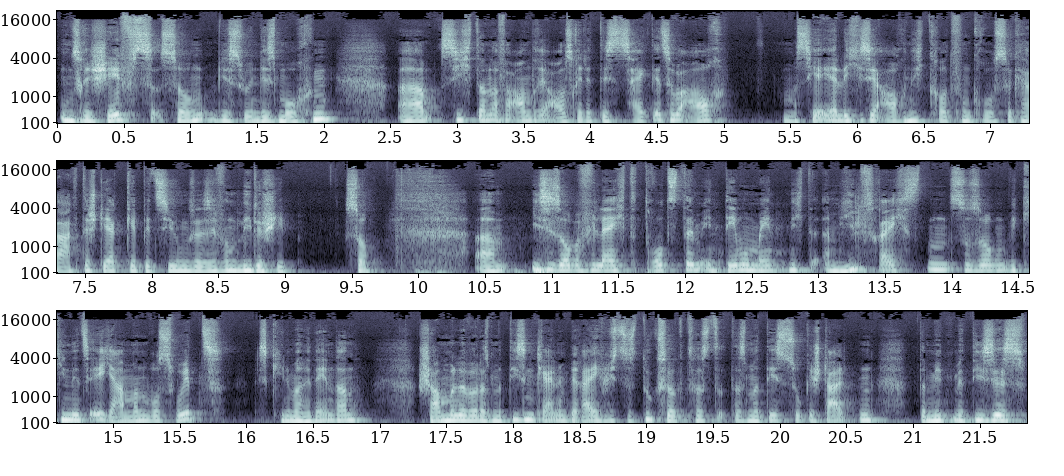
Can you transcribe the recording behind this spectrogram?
Unsere Chefs sagen, wir sollen das machen, äh, sich dann auf andere ausredet. Das zeigt jetzt aber auch, wenn man sehr ehrlich ist, ja auch nicht gerade von großer Charakterstärke beziehungsweise von Leadership. So. Ähm, ist es aber vielleicht trotzdem in dem Moment nicht am hilfreichsten zu sagen, wir können jetzt eh jammern, was wollt, das können wir nicht ändern. Schauen wir lieber, dass wir diesen kleinen Bereich, wie es du gesagt hast, dass wir das so gestalten, damit wir dieses,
